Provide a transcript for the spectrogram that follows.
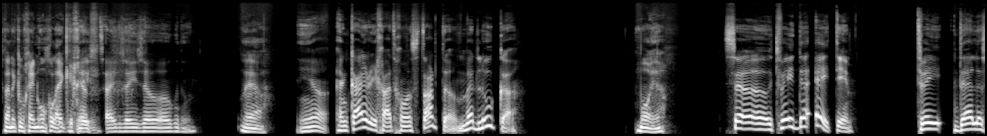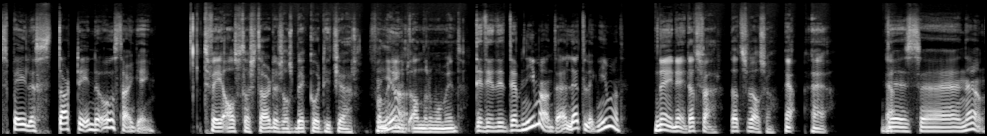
kan ik hem geen ongelijk in Ja, geven. dat zou ik sowieso ook doen. Ja, Ja, en Kyrie gaat gewoon starten met Luca. mooi hè? Zo, twee... De hey Tim. Twee Dallas spelers starten in de All-Star Game. Twee All-Star starters als backcourt dit jaar. Van de een op het andere moment. Dit, dit, dit heeft niemand, hè? Letterlijk niemand. Nee, nee, dat is waar. Dat is wel zo. Ja, ja, ja. Dus, uh, nou...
